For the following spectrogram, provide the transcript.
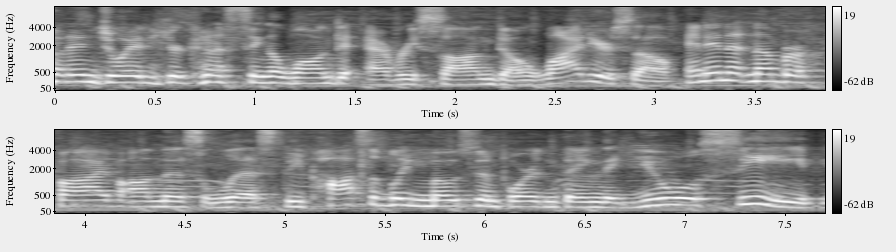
gonna enjoy it. You're gonna sing along to every song. Don't lie to yourself. And in at number five on this list, the possibly most important thing that you will see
